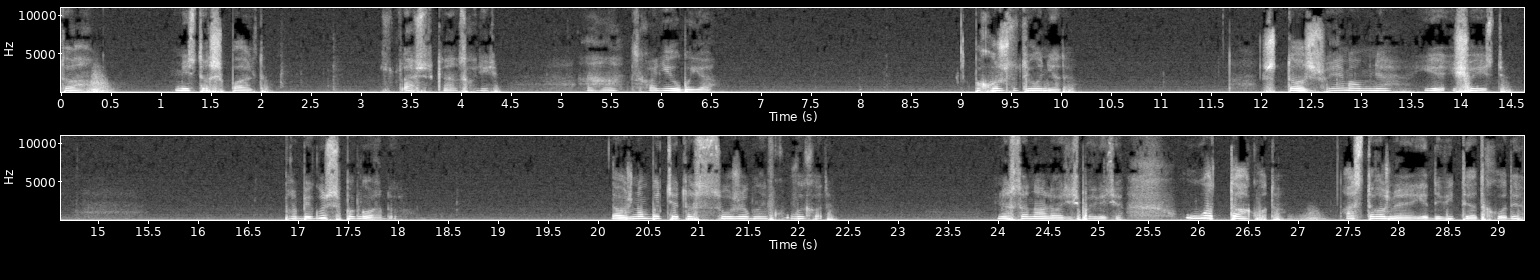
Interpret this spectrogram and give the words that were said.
Да, мистер Шипальд. Сюда все-таки надо сходить. Ага, сходил бы я. Похоже, тут его нет. Что ж, время у меня еще есть. Пробегусь по городу. Должно быть это служебный выход. Не останавливайтесь, прыгайте. Вот так вот. Осторожно, ядовитые отходы.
